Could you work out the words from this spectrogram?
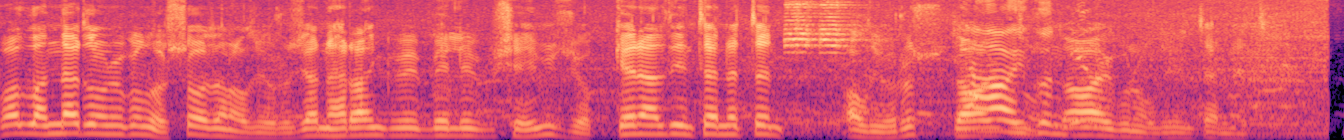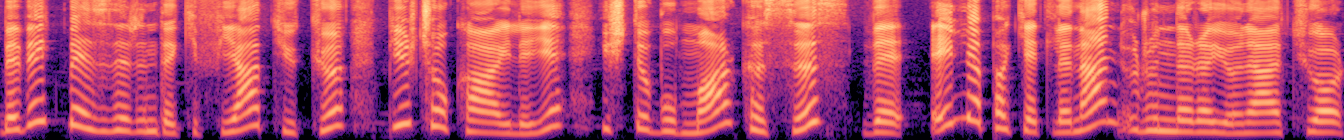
Vallahi nereden uygun olursa oradan alıyoruz. Yani herhangi bir belli bir şeyimiz yok. Genelde internetten alıyoruz. Daha, Daha uygun, uygun, daha uygun oluyor internet. Bebek bezlerindeki fiyat yükü birçok aileyi işte bu markasız ve elle paketlenen ürünlere yöneltiyor.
